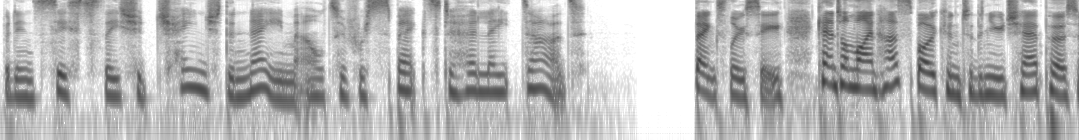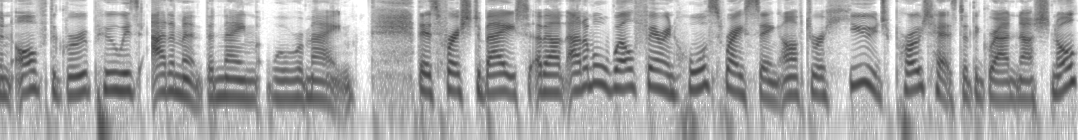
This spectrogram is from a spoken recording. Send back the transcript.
but insists they should change the name out of respect to her late dad. Thanks, Lucy. Kent Online has spoken to the new chairperson of the group, who is adamant the name will remain. There's fresh debate about animal welfare in horse racing after a huge protest at the Grand National.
